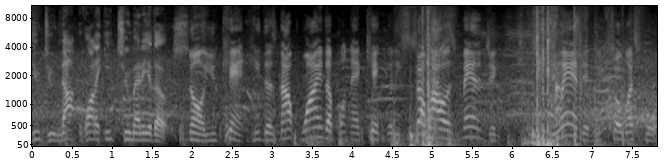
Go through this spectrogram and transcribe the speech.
You do not want to eat too many of those. No, you can't. He does not wind up on that kick, but he somehow is managing to land it with so much force.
